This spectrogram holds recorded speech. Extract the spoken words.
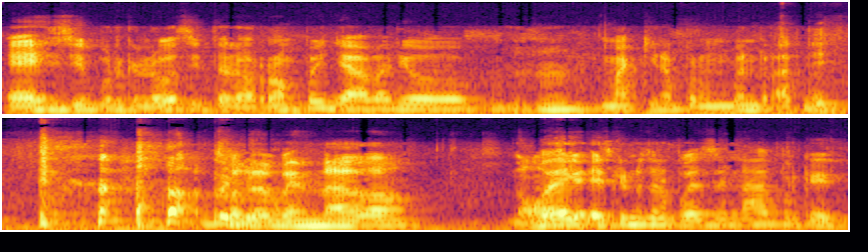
Eh, sí, porque luego si te lo rompen ya valió máquina por un buen rato. Todo vendado. No, es que, es que no se lo puedes hacer nada porque.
